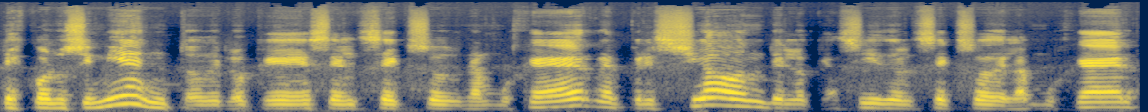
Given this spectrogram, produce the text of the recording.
desconocimiento de lo que es el sexo de una mujer, represión de lo que ha sido el sexo de la mujer.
